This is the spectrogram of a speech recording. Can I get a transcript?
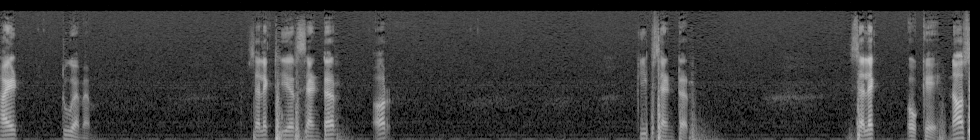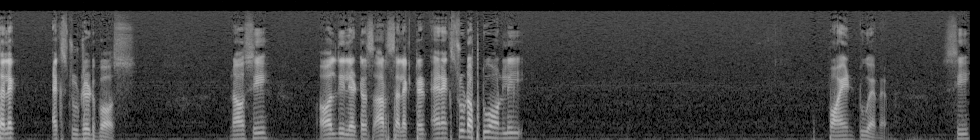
height 2 mm select here center or keep center. Select ok now select extruded boss. Now see all the letters are selected and extrude up to only 0.2 mm see?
